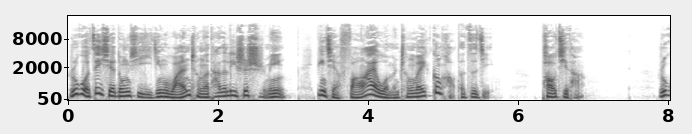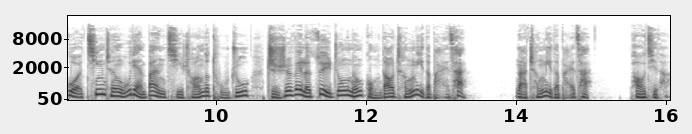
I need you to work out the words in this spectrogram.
如果这些东西已经完成了它的历史使命，并且妨碍我们成为更好的自己，抛弃它。如果清晨五点半起床的土猪只是为了最终能拱到城里的白菜，那城里的白菜，抛弃它。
